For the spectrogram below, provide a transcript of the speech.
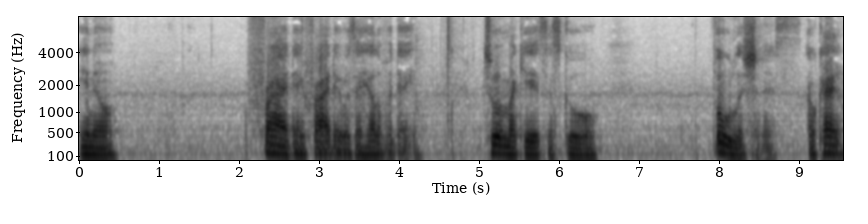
You know, Friday, Friday was a hell of a day. Two of my kids in school. Foolishness, okay?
